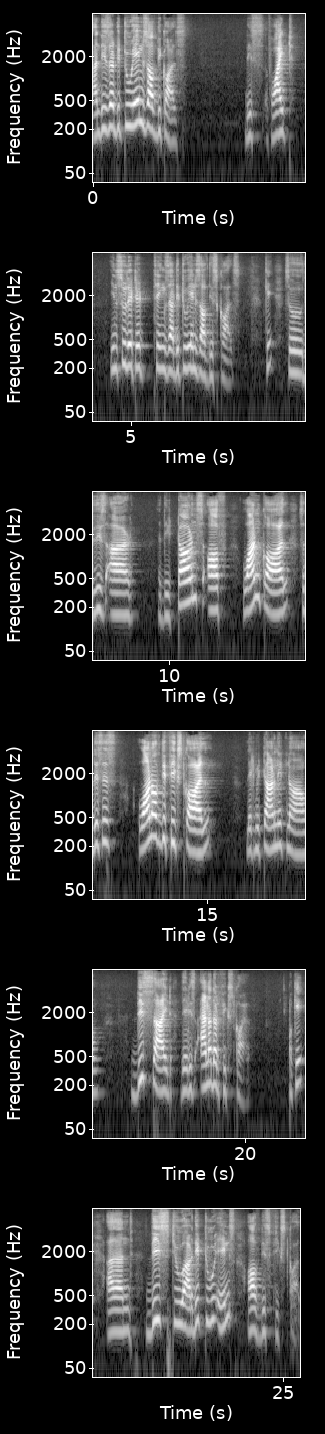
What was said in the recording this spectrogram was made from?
and these are the two ends of the coils. These white insulated things are the two ends of these coils. Okay. So, these are the turns of one coil. So, this is one of the fixed coil. Let me turn it now this side there is another fixed coil okay and these two are the two ends of this fixed coil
